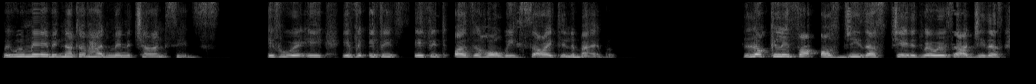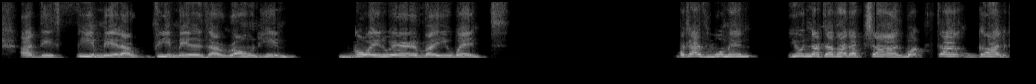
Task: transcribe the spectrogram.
we will maybe not have had many chances if we were if if it if it was how we saw it in the Bible. Luckily for us, Jesus changed where we saw Jesus had these female females around him, going wherever he went. But as women, you would not have had a chance, but thank God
